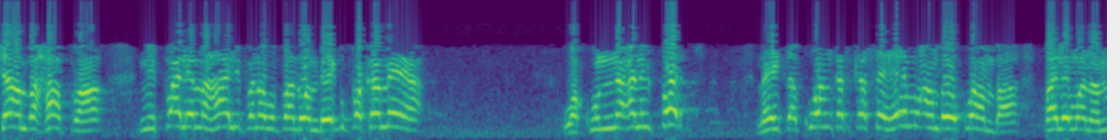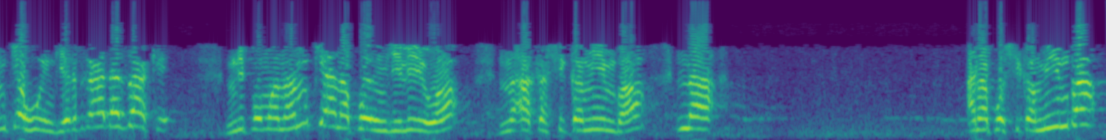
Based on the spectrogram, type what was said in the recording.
shamba hapa ni pale mahali panapopandwa mbegu pakamea wa kunna anil farj na itakuwa katika sehemu ambayo kwamba pale mwanamke huingia katika ada zake. Ndipo mwanamke anapoingiliwa na akashika mimba na anaposhika mimba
